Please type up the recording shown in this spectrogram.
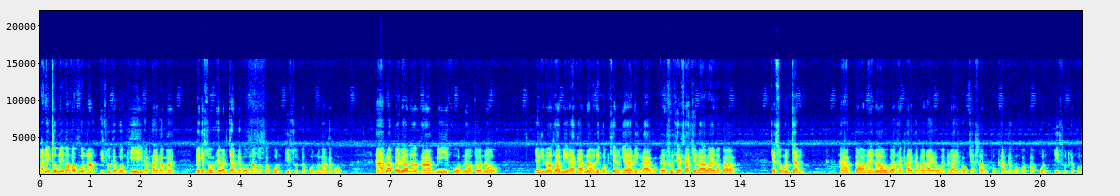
อันนี้กลุ่มนี้ก็ขอบคุณมากที่สุดครับผมที่ทักทายเข้ามาเดี๋ยวจะส่งให้วันจันทร์ครับผมแล้วก็ขอบคุณที่สุดขอบคุณมากๆครับผม หากรับไปแล้วนะหากมีโขดเน่าตอเน่า อย่างนี้เนาะถ้ามีอาการเน่าอันนี้ผมเขียนน้ำยาเร่งรากเออน้ำยาฆ่าเชื้อราไว้ แล้วก็จะส่งวันจันทร์หากตอไหนเน่าก็ทักทายเข้ามาได้ครับผมไม่เป็นไรผมจะซ่อมทุกท่านครับผมก็ขอบคุณที่สุดครับผม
